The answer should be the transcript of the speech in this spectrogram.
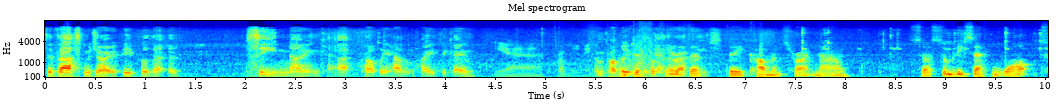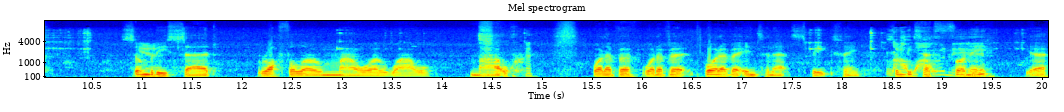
the vast majority of people that have seen Nyan Cat probably haven't played the game Yeah, probably. and probably I'm just wouldn't get looking the at reference. the, the comments right now. So somebody said what? Somebody Yeah. said Ruffalo Mao Wow Mao. whatever, whatever, whatever internet speaks thing. Somebody said funny, yeah,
